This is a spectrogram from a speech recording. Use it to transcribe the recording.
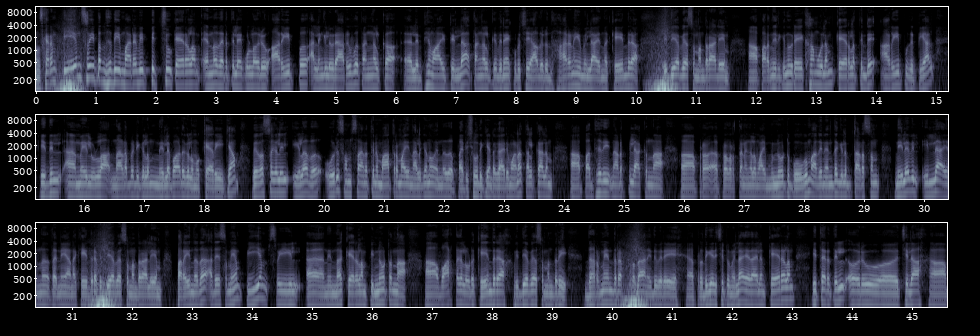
നമസ്കാരം. P M Shri പദ്ധതി മരവിപ്പിച്ചു കേരളം എന്ന തരത്തിലേക്കുള്ള ഒരു അറിയിപ്പ് അല്ലെങ്കിൽ ഒരു അറിവ് തങ്ങൾക്ക് ലഭ്യമായിട്ടില്ല. തങ്ങൾക്ക് ഇതിനെക്കുറിച്ച് യാതൊരു ധാരണയുമില്ല എന്ന് കേന്ദ്ര വിദ്യാഭ്യാസ മന്ത്രാലയം പറഞ്ഞിരിക്കുന്നു. രേഖാമൂലം കേരളത്തിന്റെ അറിയിപ്പ് കിട്ടിയാൽ ഇതിൽ മേലുള്ള നടപടികളും നിലപാടുകളുമൊക്കെ അറിയിക്കാം. വ്യവസ്ഥകളിൽ ഇളവ് ഒരു സംസ്ഥാനത്തിന് മാത്രമായി നൽകണോ എന്നത് പരിശോധിക്കേണ്ട കാര്യമാണ്. തൽക്കാലം പദ്ധതി നടപ്പിലാക്കുന്ന പ്രവർത്തനങ്ങളുമായി മുന്നോട്ട് പോകും. അതിനെന്തെങ്കിലും തടസ്സം നിലവിൽ ഇല്ല എന്ന് തന്നെയാണ് കേന്ദ്ര വിദ്യാഭ്യാസ മന്ത്രാലയം പറയുന്നത്. അതേസമയം പി എം ശ്രീയിൽ നിന്ന് കേരളം പിന്നോട്ടെന്ന വാർത്തകളോട് കേന്ദ്ര വിദ്യാഭ്യാസ മന്ത്രി ധർമ്മേന്ദ്ര പ്രധാൻ ഇതുവരെ ആ, പ്രതികരിച്ചിട്ടുമില്ല ഏതായാലും കേരളം ഇത്തരത്തിൽ ഒരു ചില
